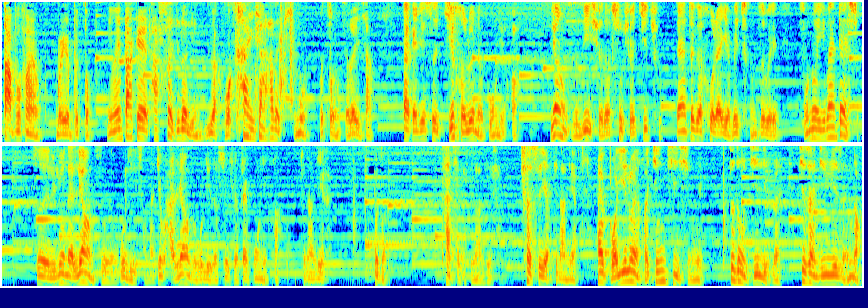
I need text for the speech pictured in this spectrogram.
大部分我也不懂，因为大概它涉及的领域啊，我看一下它的题目，我总结了一下，大概就是集合论的公理化，量子力学的数学基础，但这个后来也被称之为冯诺依曼代数，是用在量子物理上的，就把量子物理的数学再公理化，非常厉害。不懂，看起来非常厉害，确实也非常厉害。还有博弈论和经济行为、自动机理论、计算机与人脑。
